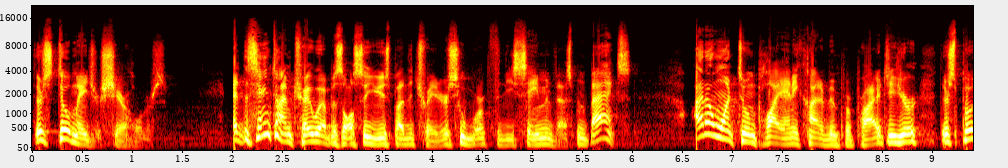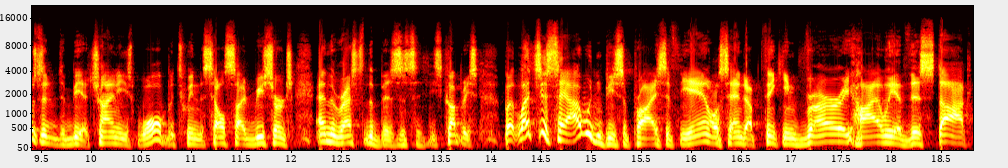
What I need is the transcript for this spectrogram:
they're still major shareholders. At the same time, TradeWeb is also used by the traders who work for these same investment banks. I don't want to imply any kind of impropriety here. There's supposed to be a Chinese wall between the sell side research and the rest of the business of these companies. But let's just say I wouldn't be surprised if the analysts end up thinking very highly of this stock,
